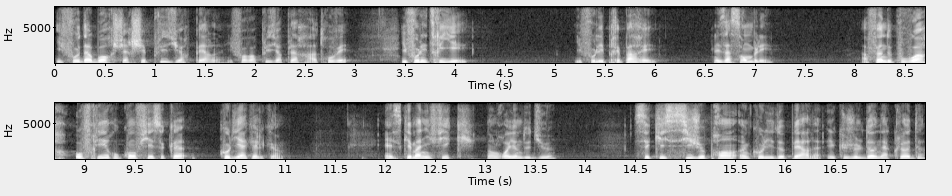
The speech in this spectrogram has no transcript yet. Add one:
il faut d'abord chercher plusieurs perles. Il faut avoir plusieurs perles à trouver. Il faut les trier, il faut les préparer, les assembler, afin de pouvoir offrir ou confier ce collier à quelqu'un. Et ce qui est magnifique dans le royaume de Dieu, c'est que si je prends un collier de perles et que je le donne à Claude,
